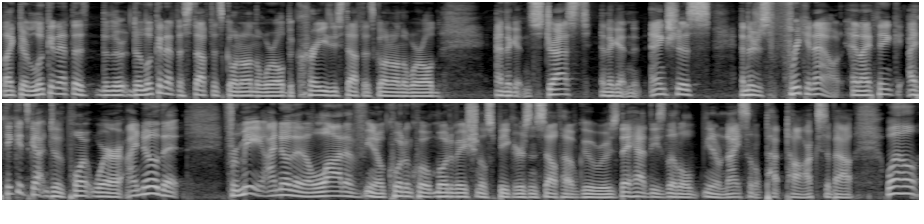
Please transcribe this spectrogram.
like they're looking at the they're, they're looking at the stuff that's going on in the world the crazy stuff that's going on in the world and they're getting stressed and they're getting anxious and they're just freaking out. And i think i think it's gotten to the point where i know that for me i know that a lot of you know quote unquote motivational speakers and self-help gurus they have these little you know nice little pep talks about well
